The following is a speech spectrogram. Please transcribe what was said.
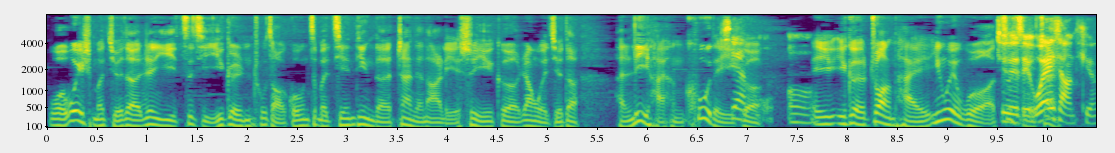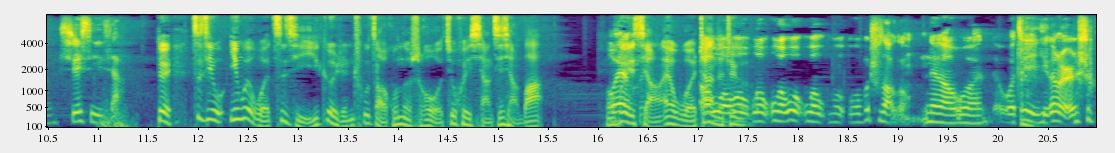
我为什么觉得任意自己一个人出早工这么坚定的站在那里，是一个让我觉得。很厉害、很酷的一个一一个状态，因为我自己对对，我也想听学习一下。对自己，因为我自己一个人出早工的时候，我就会想七想八，我会想，哎，我站的这个，我我我我我我我不出早工，那个我我自己一个人的时候，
